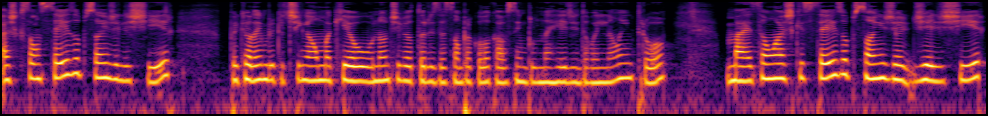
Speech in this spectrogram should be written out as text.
acho que são seis opções de elixir, porque eu lembro que tinha uma que eu não tive autorização para colocar o símbolo na rede, então ele não entrou. Mas são acho que seis opções de, de elixir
